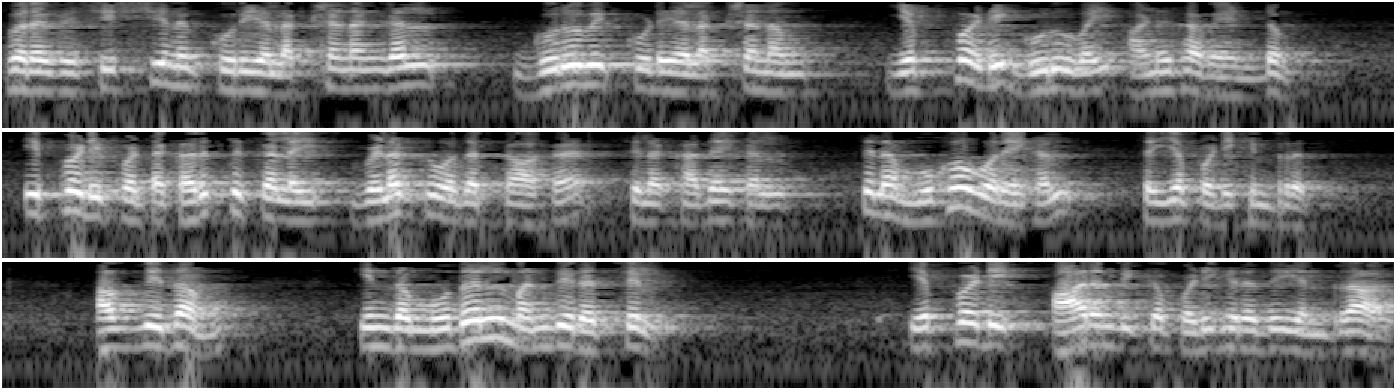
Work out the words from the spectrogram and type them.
பிறகு சிஷ்யனுக்குரிய லட்சணங்கள் குருவிக்குடைய லட்சணம் எப்படி குருவை அணுக வேண்டும்? இப்படிப்பட்ட கருத்துக்களை விளக்குவதற்காக சில கதைகள் சில முகவுரைகள் செய்யப்படுகின்றது. அவ்விதம் இந்த முதல் மந்திரத்தில் எப்படி ஆரம்பிக்கப்படுகிறது என்றால்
